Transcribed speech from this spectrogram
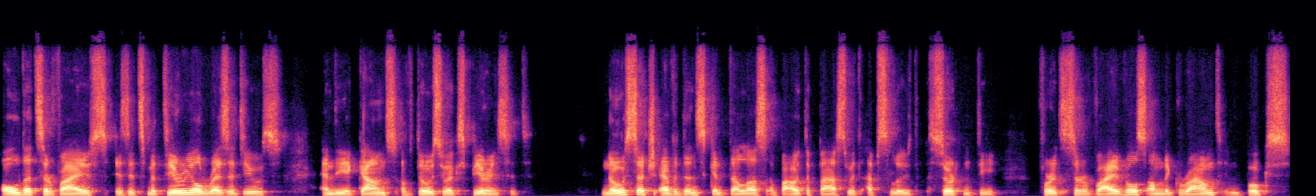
All that survives is its material residues and the accounts of those who experience it. No such evidence can tell us about the past with absolute certainty, for its survivals on the ground in books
